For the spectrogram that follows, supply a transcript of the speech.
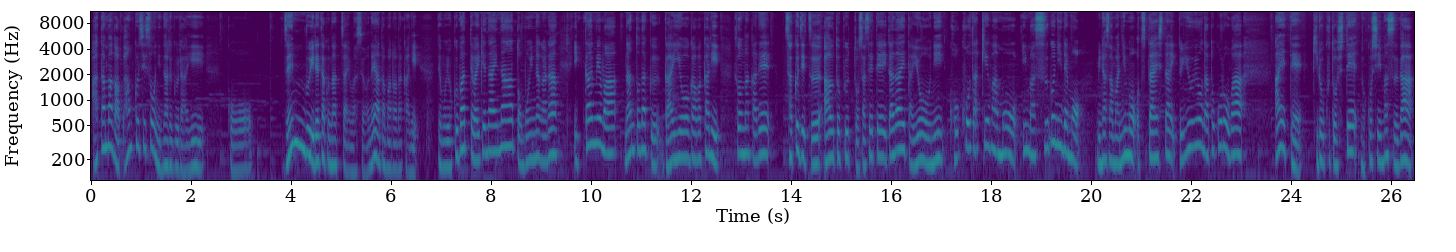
頭がパンクしそうになるぐらいこう全部入れたくなっちゃいますよね頭の中に。でも欲張ってはいけないなと思いながら1回目はなんとなく概要が分かりその中で昨日アウトプットさせていただいたようにここだけはもう今すぐにでも皆様にもお伝えしたいというようなところはあえて記録として残しますが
